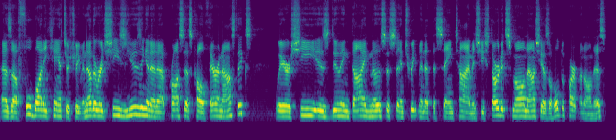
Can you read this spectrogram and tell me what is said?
as a full body cancer treatment. In other words, she's using it in a process called theranostics, where she is doing diagnosis and treatment at the same time. And she started small. Now she has a whole department on this.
